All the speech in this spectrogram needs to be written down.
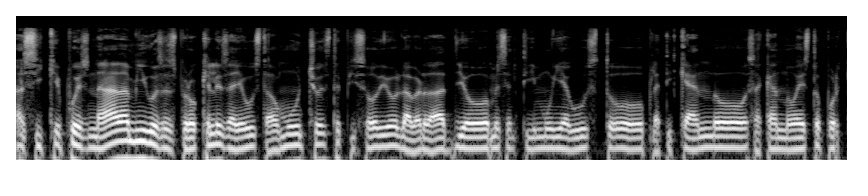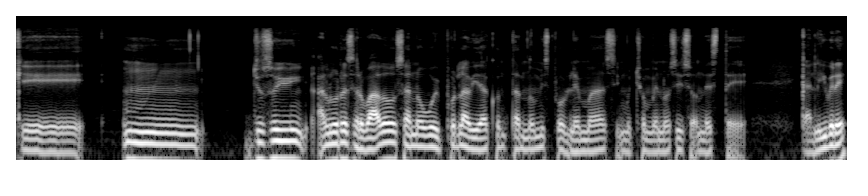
Así que pues nada amigos, espero que les haya gustado mucho este episodio. La verdad yo me sentí muy a gusto platicando, sacando esto porque mmm, yo soy algo reservado, o sea, no voy por la vida contando mis problemas y mucho menos si son de este calibre.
